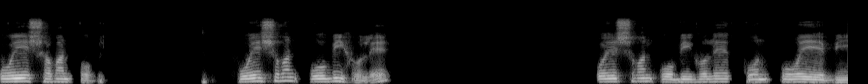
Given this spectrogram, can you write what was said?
ও এ সমান ও বি ও এ সমান ও বি হলে ও এ সমান ও বি হলে কোন ও এ বি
